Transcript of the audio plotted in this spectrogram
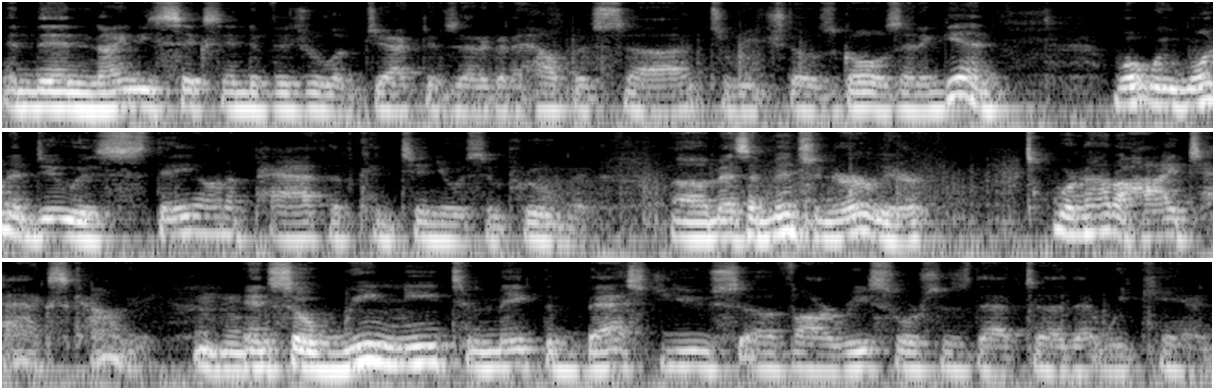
and then 96 individual objectives that are going to help us uh, to reach those goals. And again, what we want to do is stay on a path of continuous improvement. Um, as I mentioned earlier, we're not a high tax county. Mm-hmm. And so we need to make the best use of our resources that uh, that we can,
